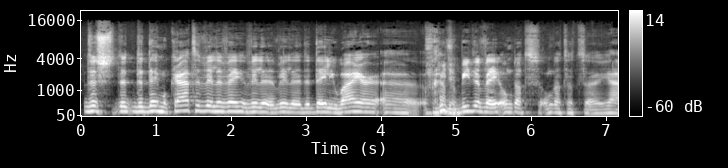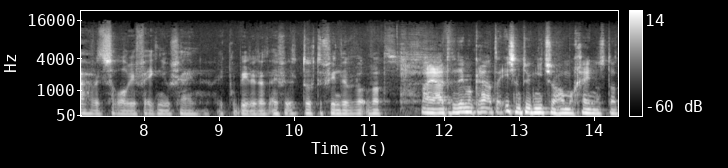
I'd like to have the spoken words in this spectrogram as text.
dus de, de Democraten willen, we- willen, willen de Daily Wire eh, gaan Verbieden. we- omdat, omdat het, eh, ja, het zal wel weer fake nieuws zijn. Ik probeerde dat even terug te vinden. wa- Wat... Maar ja, de Democraten is natuurlijk niet zo homogeen als dat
